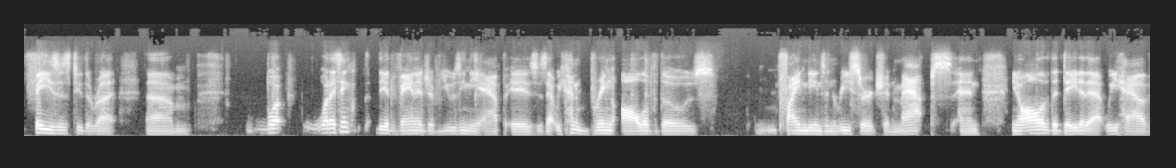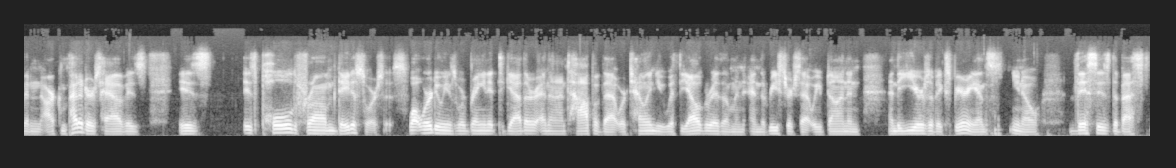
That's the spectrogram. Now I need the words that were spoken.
phases to the rut. Um, what what I think the advantage of using the app is is that we kind of bring all of those findings and research and maps and you know all of the data that we have and our competitors have is is is pulled from data sources. What we're doing is we're bringing it together, and then on top of that, we're telling you with the algorithm and, and the research that we've done and and the years of experience, you know, this is the best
